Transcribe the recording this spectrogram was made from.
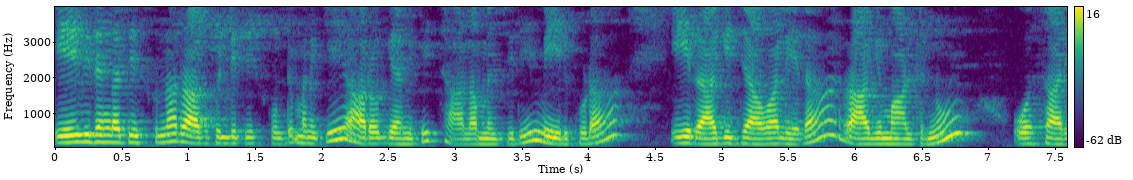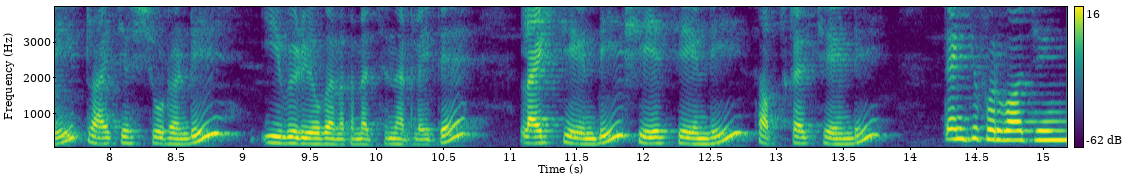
ఏ విధంగా తీసుకున్నా రాగిపిండి తీసుకుంటే మనకి ఆరోగ్యానికి చాలా మంచిది. మీరు కూడా ఈ రాగి జావా లేదా రాగి మాల్ట్ను ఓసారి ట్రై చేసి చూడండి. ఈ వీడియో కనుక నచ్చినట్లయితే లైక్ చేయండి షేర్ చేయండి సబ్స్క్రైబ్ చేయండి. Thank you for watching.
